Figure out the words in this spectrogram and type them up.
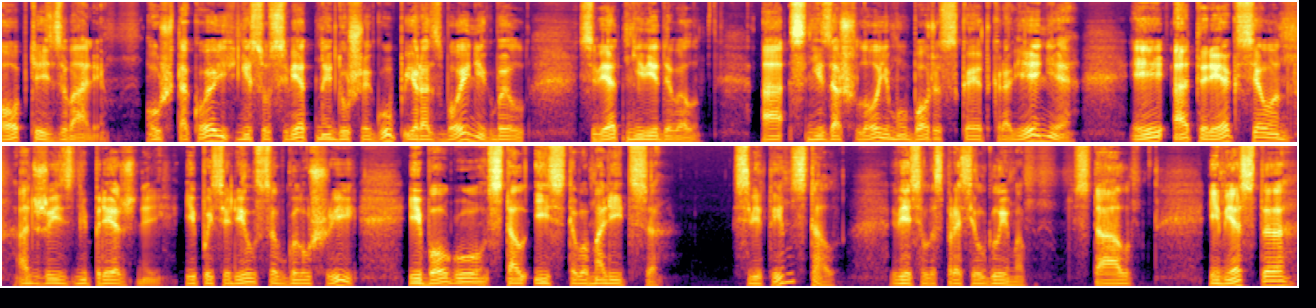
Оптей звали. Уж такой несусветный душегуб и разбойник был, свет не видывал. А снизошло ему божеское откровение, и отрекся он от жизни прежней, и поселился в глуши, и Богу стал истово молиться. «Святым стал?» — весело спросил Глымов. «Стал. И место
